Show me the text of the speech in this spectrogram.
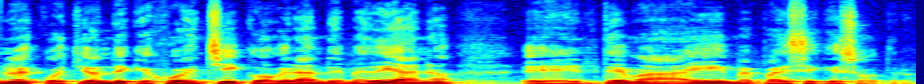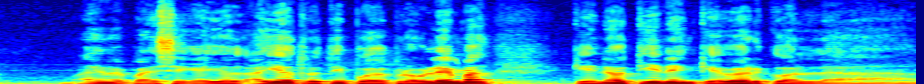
No es cuestión de que jueguen chicos, grandes, medianos el tema ahí me parece que es otro. A mí me parece que hay, otro tipo de problemas que no tienen que ver con la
